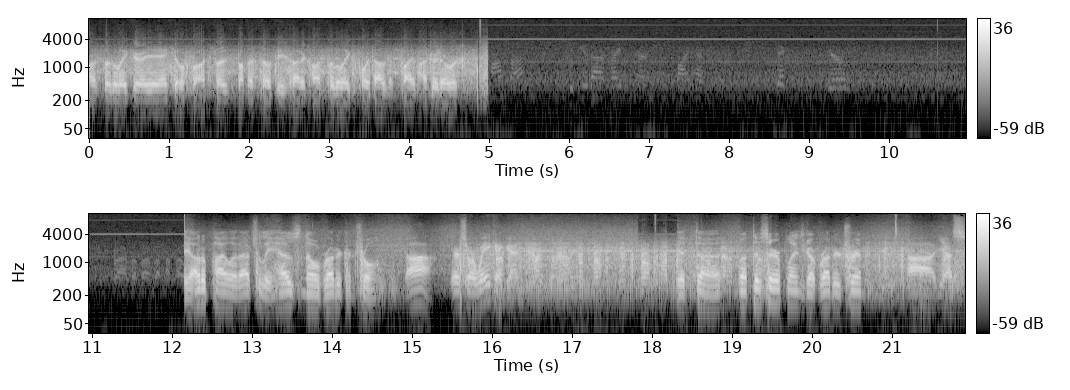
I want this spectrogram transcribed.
Conestoga Lake area, Yankee Foxtrot is on the southeast side of Conestoga Lake, 4,500 over. The autopilot actually has no rudder control. Ah, there's our wake again. It, uh, but this airplane's got rudder trim. Ah, yes.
